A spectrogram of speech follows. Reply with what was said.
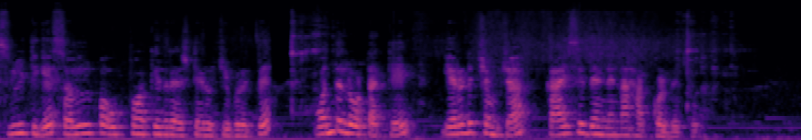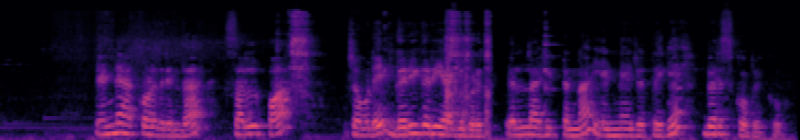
ಸ್ವೀಟಿಗೆ ಸ್ವಲ್ಪ ಉಪ್ಪು ಹಾಕಿದರೆ ಅಷ್ಟೇ ರುಚಿ ಬರುತ್ತೆ. ಒಂದು ಲೋಟಕ್ಕೆ ಎರಡು ಚಮಚ ಕಾಯಿಸಿದ ಎಣ್ಣೆನ ಹಾಕ್ಕೊಳ್ಬೇಕು. ಎಣ್ಣೆ ಹಾಕೊಳ್ಳೋದ್ರಿಂದ ಸ್ವಲ್ಪ ಚೌಡೆ ಗರಿ ಗರಿಯಾಗಿ ಬರುತ್ತೆ. ಎಲ್ಲ ಹಿಟ್ಟನ್ನ ಎಣ್ಣೆ ಜೊತೆಗೆ ಬೆರೆಸ್ಕೋಬೇಕು.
